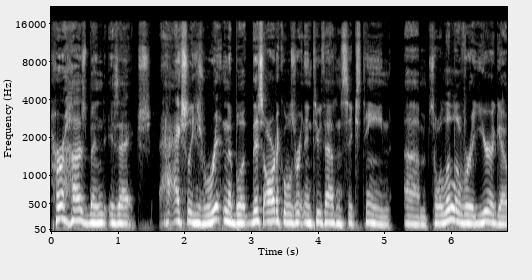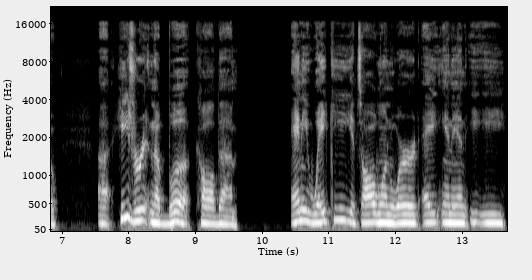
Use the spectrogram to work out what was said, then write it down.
her husband is act- actually has written a book. This article was written in 2016. Um so a little over a year ago. Uh he's written a book called um Annie Wakey. It's all one word, A N N E E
